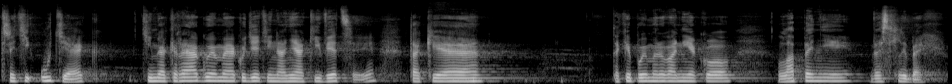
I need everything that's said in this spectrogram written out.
třetí útěk, tím, jak reagujeme jako děti na nějaké věci, tak je, tak je pojmenovaný jako lapení ve slibech.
